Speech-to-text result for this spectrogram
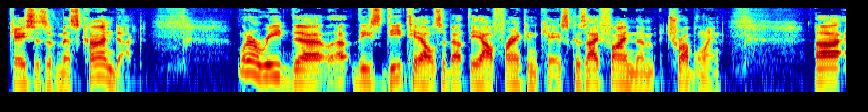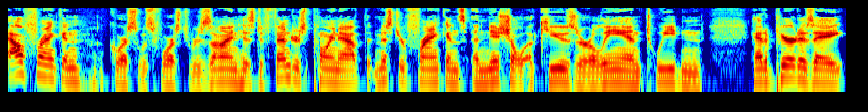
cases of misconduct. I want to read uh, these details about the Al Franken case because I find them troubling. Uh, Al Franken, of course, was forced to resign. His defenders point out that Mr. Franken's initial accuser, Leeann Tweeden, had appeared as a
